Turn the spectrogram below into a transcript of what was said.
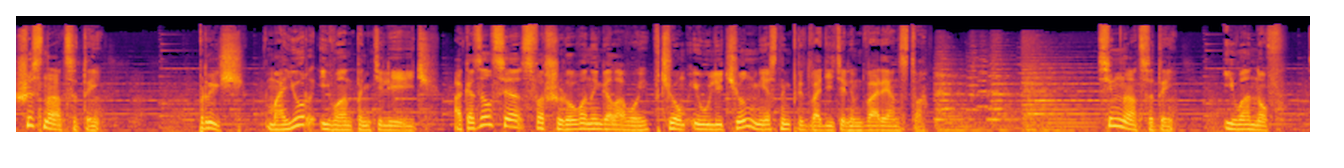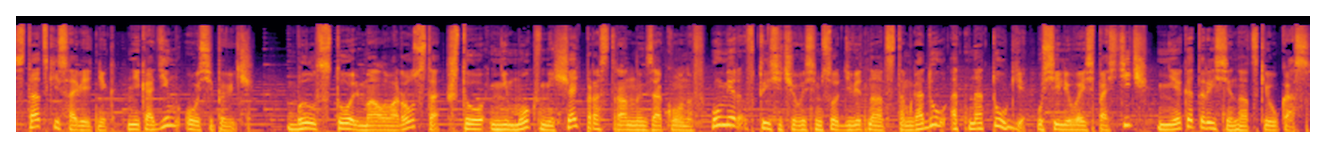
16. Прыщ. Майор Иван Пантелеич оказался с фаршированной головой, в чем и уличен местным предводителем дворянства. 17. Иванов. Статский советник Никодим Осипович был столь малого роста, что не мог вмещать пространных законов. Умер в 1819 году от натуги, усиливаясь постичь некоторый сенатский указ.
